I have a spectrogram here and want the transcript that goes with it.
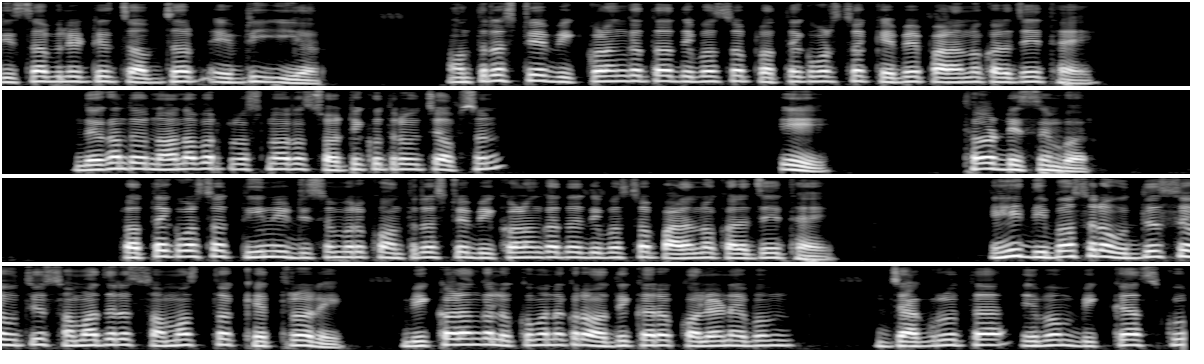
Disabilities observed every year? ଅନ୍ତରାଷ୍ଟ୍ରୀୟ ବିକଳାଙ୍ଗତା ଦିବସ ପ୍ରତ୍ୟେକ ବର୍ଷ କେବେ ପାଳନ କରାଯାଇଥାଏ? ଦେଖନ୍ତୁ ନଅ ନମ୍ବର ପ୍ରଶ୍ନର ସଠିକ୍ ଉତ୍ତର ହେଉଛି ଅପସନ୍ ଏ ଥର୍ଡ଼ ଡିସେମ୍ବର। ପ୍ରତ୍ୟେକ ବର୍ଷ ତିନି ଡିସେମ୍ବରକୁ ଅନ୍ତରାଷ୍ଟ୍ରୀୟ ବିକଳାଙ୍ଗତା ଦିବସ ପାଳନ କରାଯାଇଥାଏ। ଏହି ଦିବସର ଉଦ୍ଦେଶ୍ୟ ହେଉଛି ସମାଜର ସମସ୍ତ କ୍ଷେତ୍ରରେ ବିକଳାଙ୍ଗ ଲୋକମାନଙ୍କର ଅଧିକାର କଲ୍ୟାଣ ଏବଂ ଜାଗୃତା ଏବଂ ବିକାଶକୁ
